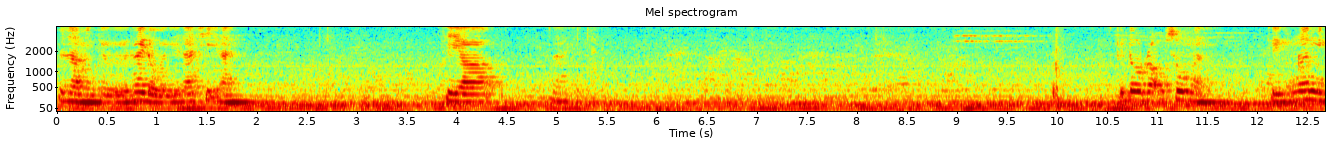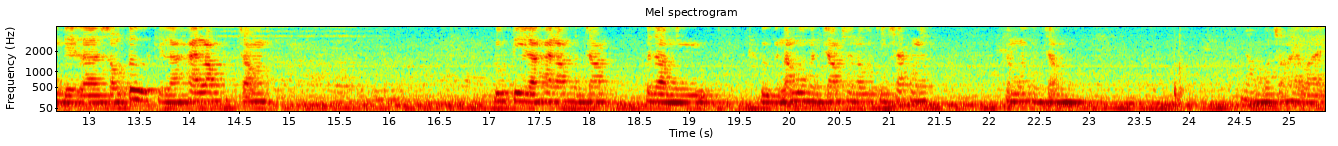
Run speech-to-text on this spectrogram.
Bây giờ mình thử thay đổi cái giá trị này. Thì uh, đây. cái độ rộng xung này thì lúc nãy mình để là 64 thì là 25 phần trăm. Duty là 25 phần trăm bây giờ mình thử 50 phần trăm cho nó có chính xác nhé. 50 phần trăm. Là 127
